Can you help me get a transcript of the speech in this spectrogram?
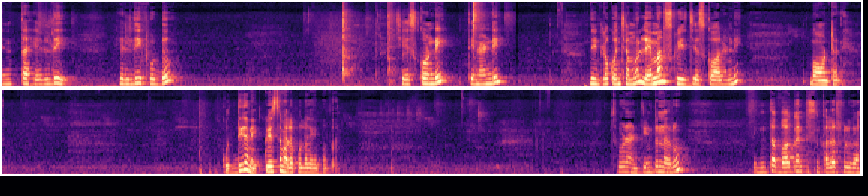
ఎంత హెల్దీ హెల్దీ ఫుడ్ చేసుకోండి తినండి. దీంట్లో కొంచెము లెమన్ స్క్వీజ్ చేసుకోవాలండి. బాగుంటుంది. కొద్దిగా ఎక్కువ వేస్తే మళ్ళీ పుల్లగా అయిపోతుంది. చూడండి తింటున్నారు. ఎంత బాగా అనిపిస్తుంది కలర్ఫుల్గా.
